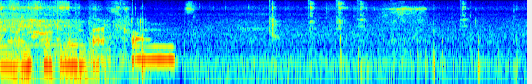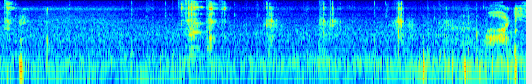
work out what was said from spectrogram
And I just have a load of glass cards. Oh, I need to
